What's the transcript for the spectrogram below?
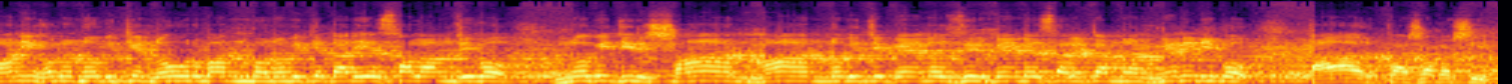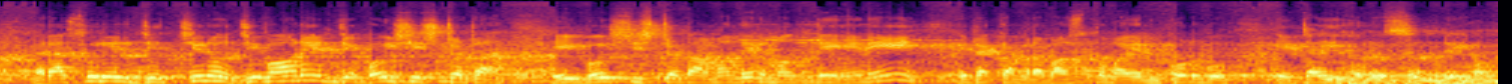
মানি হলো নবীকে নূর মানবো, নবীকে দাঁড়িয়ে সালাম দিব। নবীজির শান, মান, নবীজি বেনজির বেমেসাল এটা আমরা মেনে নিব। তার পাশাপাশি রাসূলের যে চির জীবনের যে বৈশিষ্ট্যটা, এই বৈশিষ্ট্যটা আমাদের মধ্যে এনে এটাকে আমরা বাস্তবায়ন করব। এটাই হলো সন্নিয়ত।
